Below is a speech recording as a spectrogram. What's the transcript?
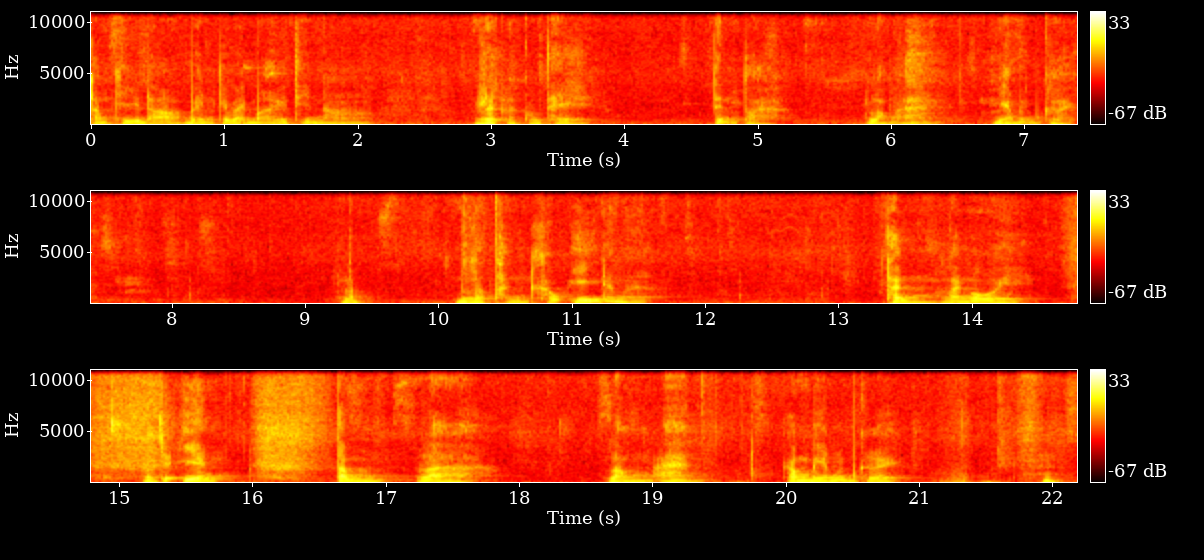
trong khi đó, bên cái bài mới thì nó rất là cụ thể, tĩnh tọa, lòng an, miệng mỉm cười. Là là thân khẩu ý đó mà. Thân là ngồi ngồi cho yên. Tâm là lòng an, còn miệng mỉm cười.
